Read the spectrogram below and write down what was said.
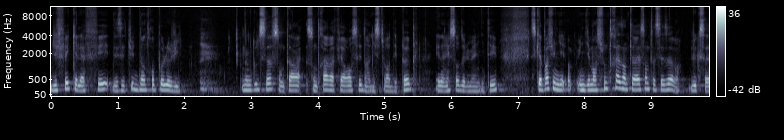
du fait qu'elle a fait des études d'anthropologie. Donc toutes ces œuvres sont, très référencées dans l'histoire des peuples et dans l'histoire de l'humanité, ce qui apporte une dimension très intéressante à ces œuvres, vu que ça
